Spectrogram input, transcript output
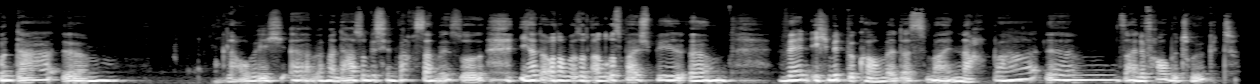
Und da ähm, glaube ich, äh, wenn man da so ein bisschen wachsam ist, so, ich hatte auch noch mal so ein anderes Beispiel, ähm, wenn ich mitbekomme, dass mein Nachbar ähm, seine Frau betrügt,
